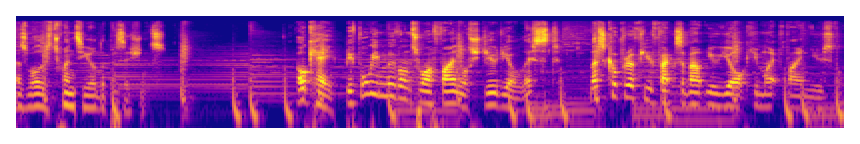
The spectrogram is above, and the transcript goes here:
as well as 20 other positions. Okay, before we move on to our final studio list, let's cover a few facts about New York you might find useful.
